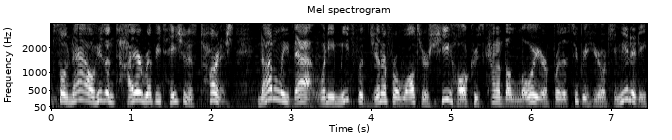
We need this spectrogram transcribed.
So now his entire reputation is tarnished. Not only that, when he meets with Jennifer Walters She-Hulk, who's kind of the lawyer for the superhero community,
